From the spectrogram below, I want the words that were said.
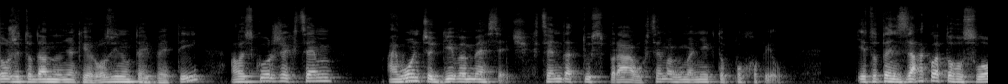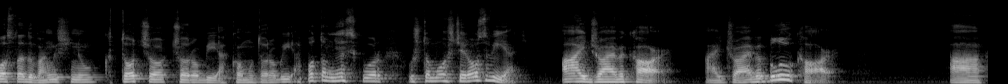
to, že to dám do nejakej rozvinutej vety, ale skôr, že chcem I want to give a message. Chcem dať tú správu. Chcem, aby ma niekto pochopil. Je to ten základ toho slovosledu v angličtinu, kto čo, čo robí a komu to robí. A potom neskôr už to môžete rozvíjať. I drive a car. I drive a blue car. A,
